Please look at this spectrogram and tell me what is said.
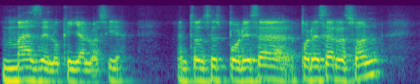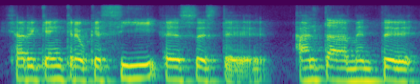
más de lo que ya lo hacía. Entonces por esa, por esa razón Harry Kane creo que sí es este, altamente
